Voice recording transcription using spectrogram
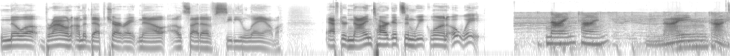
Noah Brown on the depth chart right now outside of CeeDee Lamb. After nine targets in week one, oh, wait Nine times. Nine times.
